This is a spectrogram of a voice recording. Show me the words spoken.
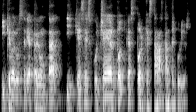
y que me gustaría preguntar y que se escuchen en el podcast porque está bastante curioso.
